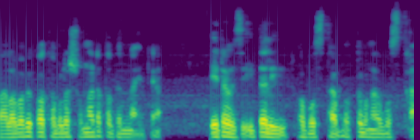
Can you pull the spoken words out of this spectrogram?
ভালোভাবে কথা বলার সময়টা তাদের নায়িকা এটা হচ্ছে ইতালির অবস্থা বর্তমান অবস্থা।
